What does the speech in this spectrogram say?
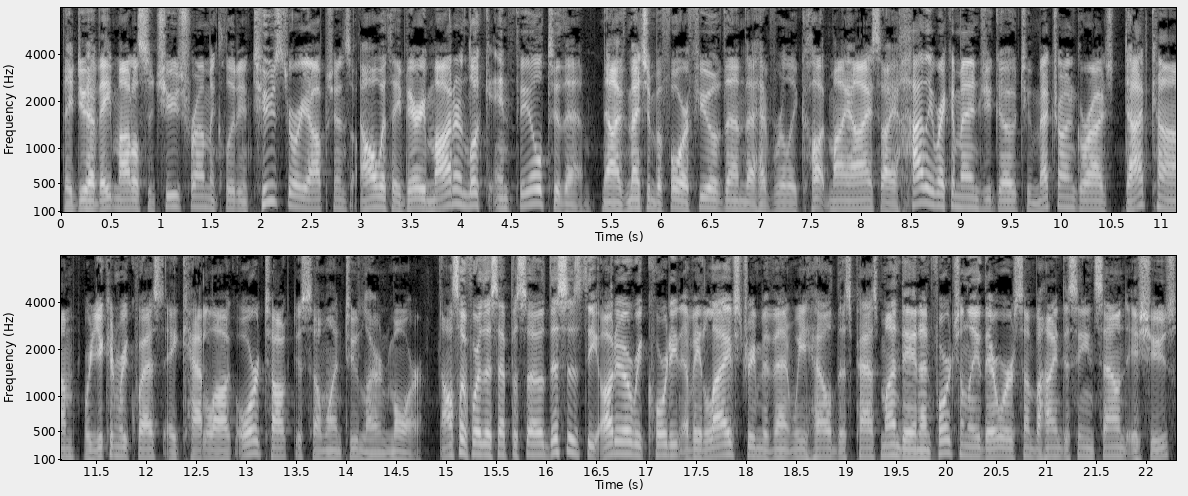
They do have eight models to choose from, including two story options, all with a very modern look and feel to them. Now, I've mentioned before a few of them that have really caught my eye, so I highly recommend you go to metrongarage.com where you can request a catalog or talk to someone to learn more. Also, for this episode, this is the audio recording of a live stream event we held this past Monday, and unfortunately, there were some behind the scenes sound issues.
